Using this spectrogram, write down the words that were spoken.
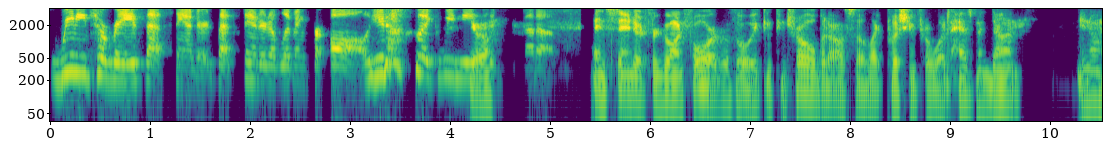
We need to raise that standard, that standard of living for all, you know, like we need yeah. to that up. And standard for going forward with what we can control, but also like pushing for what has been done, you know,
